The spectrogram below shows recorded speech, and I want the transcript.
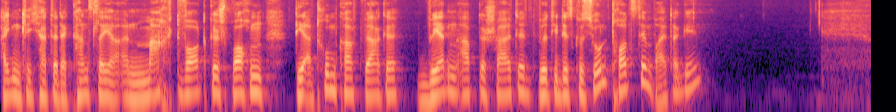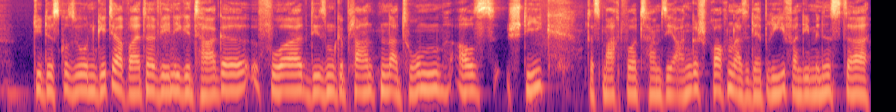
Eigentlich hatte der Kanzler ja ein Machtwort gesprochen. Die Atomkraftwerke werden abgeschaltet. Wird die Diskussion trotzdem weitergehen? Die Diskussion geht ja weiter wenige Tage vor diesem geplanten Atomausstieg. Das Machtwort haben Sie angesprochen, also der Brief an die Minister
